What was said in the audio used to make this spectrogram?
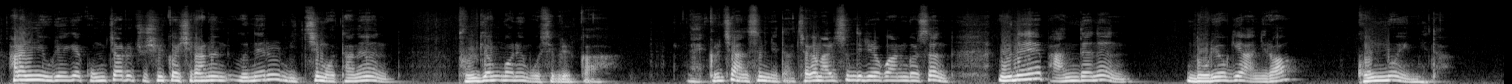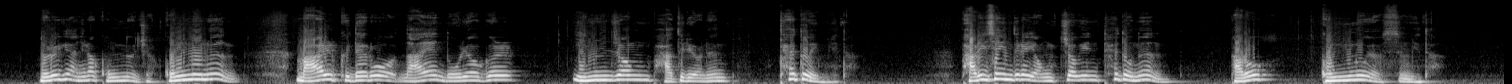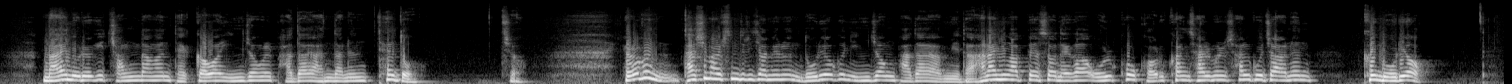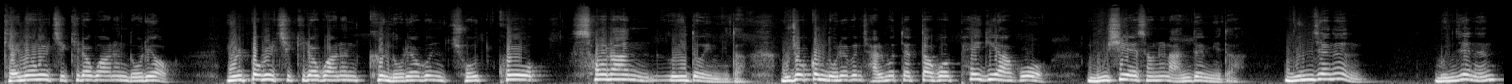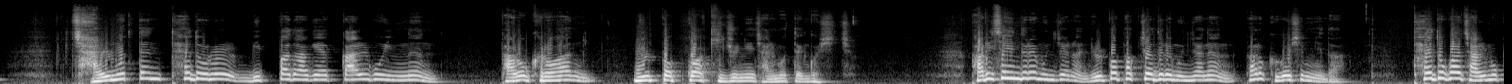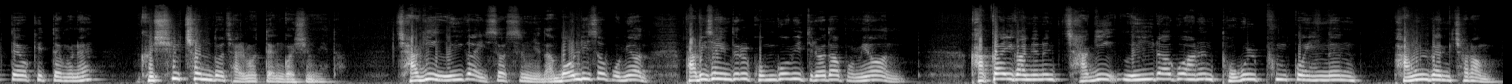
하나님이 우리에게 공짜로 주실 것이라는 은혜를 믿지 못하는 불경건의 모습일까? 네, 그렇지 않습니다. 제가 말씀드리려고 하는 것은 은혜의 반대는 노력이 아니라 공로입니다. 노력이 아니라 공로죠. 공로는 말 그대로 나의 노력을 인정받으려는 태도입니다. 바리새인들의 영적인 태도는 바로 공로였습니다. 나의 노력이 정당한 대가와 인정을 받아야 한다는 태도. 죠 여러분, 다시 말씀드리자면 노력은 인정받아야 합니다. 하나님 앞에서 내가 옳고 거룩한 삶을 살고자 하는 그 노력, 계명을 지키려고 하는 노력, 율법을 지키려고 하는 그 노력은 좋고 선한 의도입니다. 무조건 노력은 잘못됐다고 폐기하고 무시해서는 안 됩니다. 문제는, 문제는 잘못된 태도를 밑바닥에 깔고 있는 바로 그러한 율법과 기준이 잘못된 것이죠. 바리새인들의 문제는 율법학자들의 문제는 바로 그것입니다. 태도가 잘못되었기 때문에 그 실천도 잘못된 것입니다. 자기 의가 있었습니다. 멀리서 보면 바리새인들을 곰곰이 들여다보면 가까이 가면은 자기 의라고 하는 독을 품고 있는 방울뱀처럼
